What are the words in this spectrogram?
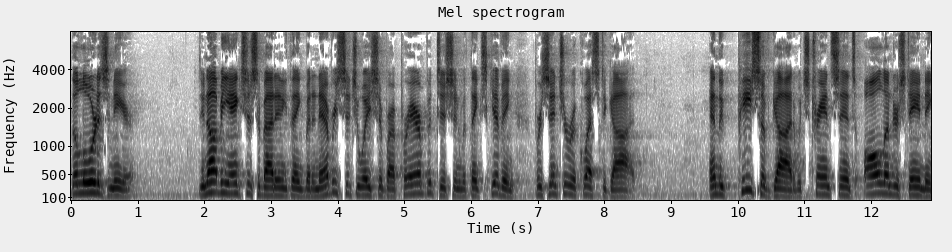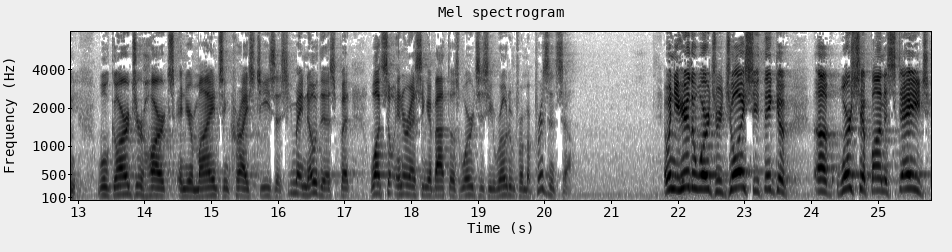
The Lord is near. Do not be anxious about anything, but in every situation, by prayer and petition with thanksgiving, present your request to God. And the peace of God, which transcends all understanding, will guard your hearts and your minds in Christ Jesus. You may know this, but what's so interesting about those words is he wrote them from a prison cell. And when you hear the words rejoice, you think of of worship on a stage,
